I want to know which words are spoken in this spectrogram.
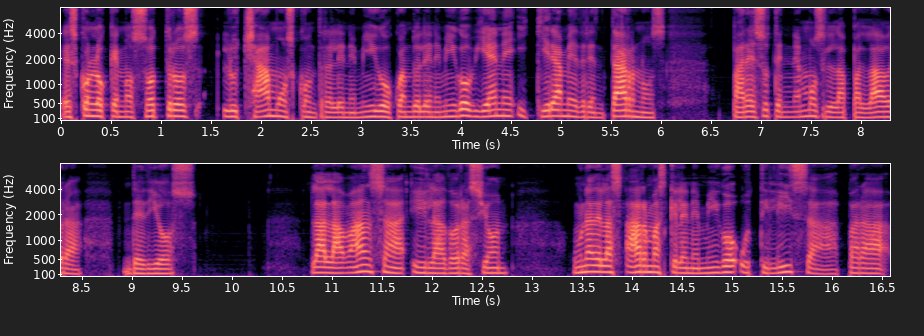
Es con lo que nosotros luchamos contra el enemigo. Cuando el enemigo viene y quiere amedrentarnos, para eso tenemos la palabra de Dios la alabanza y la adoración, una de las armas que el enemigo utiliza para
